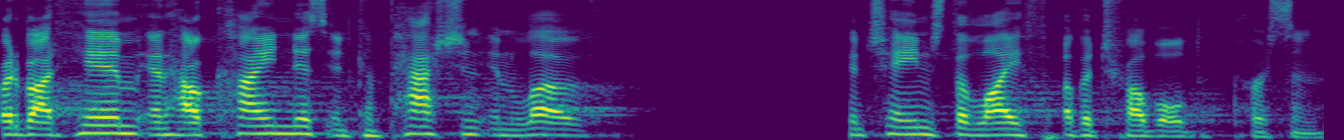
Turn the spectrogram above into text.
but about him and how kindness and compassion and love can change the life of a troubled person.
